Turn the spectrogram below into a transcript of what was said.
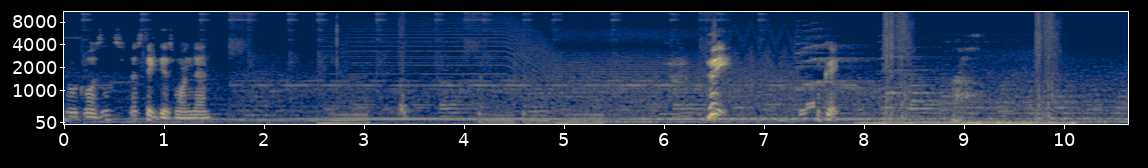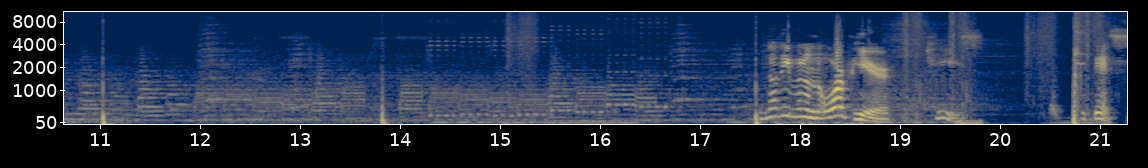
No, it wasn't. Let's take this one then. Hey! Okay. not even an orb here. Jeez. Look at this.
